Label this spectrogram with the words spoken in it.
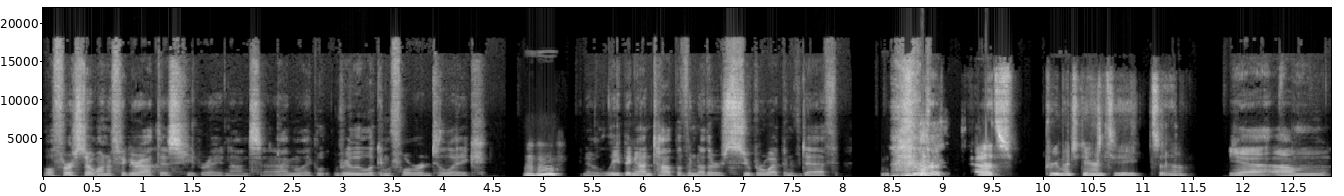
well, first I want to figure out this heat ray nonsense. I'm like really looking forward to like Mm-hmm. you know leaping on top of another super weapon of death. Sure, Yeah. that's pretty much guaranteed. So, Yeah. Um.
